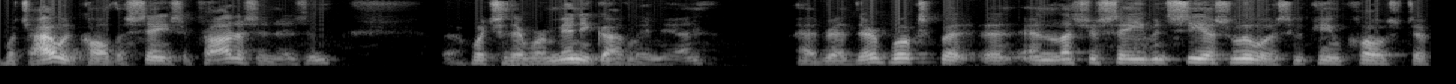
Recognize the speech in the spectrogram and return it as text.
which I would call the saints of Protestantism, uh, which there were many godly men had read their books, but and, and let's just say even C.S. Lewis, who came close to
